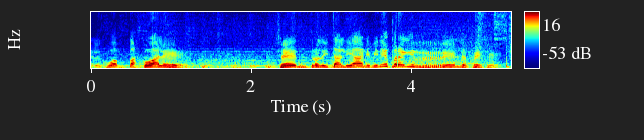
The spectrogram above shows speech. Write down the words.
El Juan Pascuale. Centro de italiano y viene para Aguirre el despeje.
